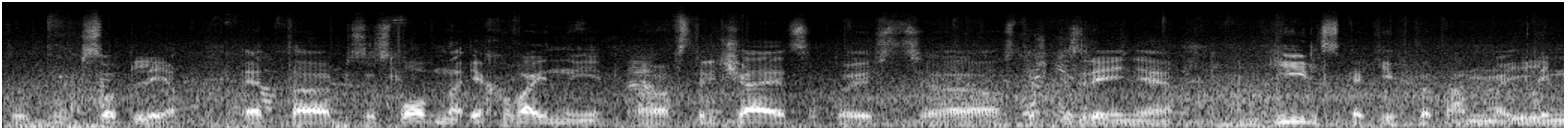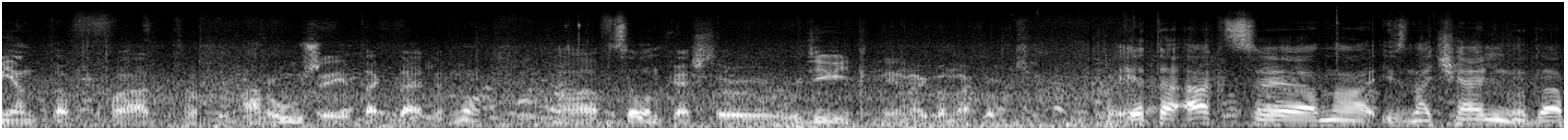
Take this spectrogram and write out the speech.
около 200 лет. Это, безусловно, эхо войны э, встречается, то есть э, с точки зрения гильз, каких-то там элементов от оружия и так далее. Но э, в целом, конечно, удивительные иногда находки. Эта акция, она изначально да,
